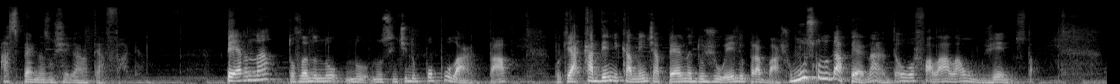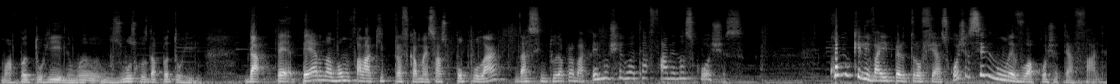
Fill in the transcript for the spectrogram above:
as pernas não chegaram até a falha. Perna, tô falando no, no, no sentido popular, tá? Porque academicamente a perna é do joelho para baixo. O músculo da perna, ah, então eu vou falar lá um gêmeos, tá? Uma panturrilha, um, os músculos da panturrilha. Da perna, vamos falar aqui para ficar mais fácil, popular, da cintura para baixo. Ele não chegou até a falha nas coxas. Como que ele vai hipertrofiar as coxas se ele não levou a coxa até a falha?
